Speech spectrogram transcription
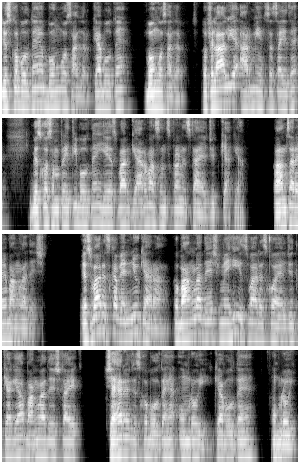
जिसको बोलते हैं बोंगो सागर क्या बोलते हैं? बोंगो सागर तो फ़िलहाल ये आर्मी एक्सरसाइज है, जिसको संप्रीति बोलते हैं। ये इस बार ग्यारहवा संस्करण इसका आयोजित किया गया। तो आंसर है बांग्लादेश। इस बार इसका वेन्यू क्या रहा? तो बांग्लादेश में ही इस बार इसको आयोजित किया गया। बांग्लादेश का एक शहर है जिसको बोलते हैं उमरोई। क्या बोलते हैं? उमरोई।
